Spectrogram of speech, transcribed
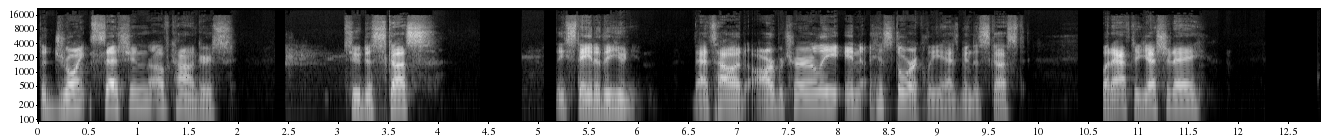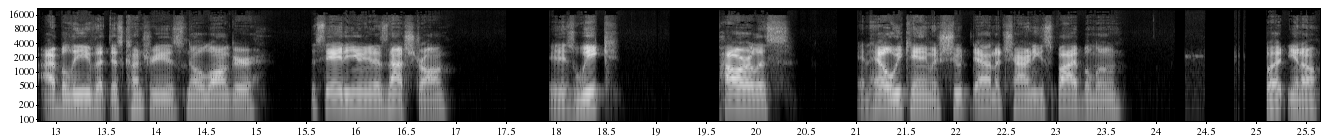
the joint session of Congress to discuss the State of the Union. That's how it arbitrarily and historically has been discussed. But after yesterday, I believe that this country is no longer the State of the Union is not strong. It is weak, powerless, and hell, we can't even shoot down a Chinese spy balloon. But you know,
